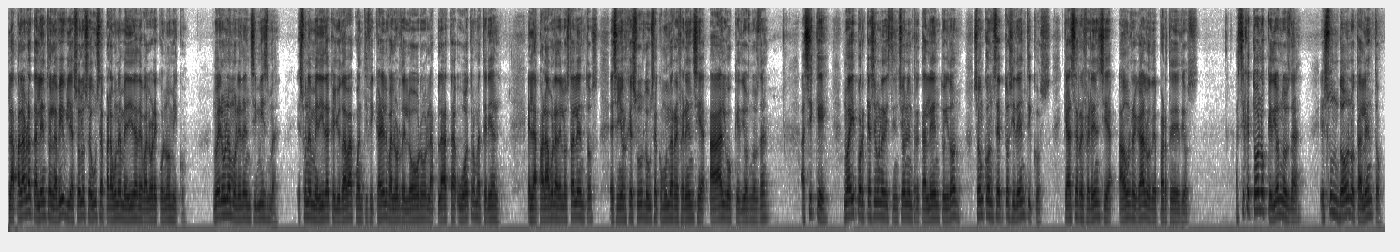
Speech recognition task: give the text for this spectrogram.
la palabra talento en la Biblia solo se usa para una medida de valor económico. No era una moneda en sí misma, es una medida que ayudaba a cuantificar el valor del oro, la plata u otro material. En la parábola de los talentos, el Señor Jesús lo usa como una referencia a algo que Dios nos da. Así que no hay por qué hacer una distinción entre talento y don. Son conceptos idénticos que hace referencia a un regalo de parte de Dios. Así que todo lo que Dios nos da es un don o talento.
